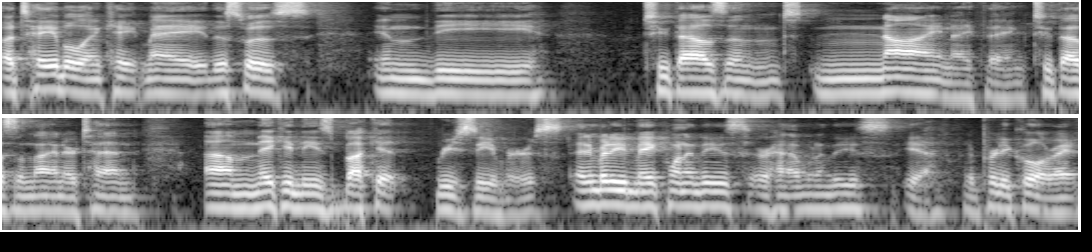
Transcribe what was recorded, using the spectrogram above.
a table in Cape May. This was in the 2009, I think, 2009 or 10 um, making these bucket receivers. Anybody make one of these or have one of these? Yeah, they're pretty cool, right?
